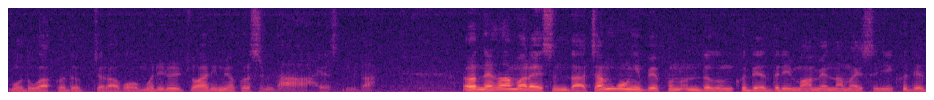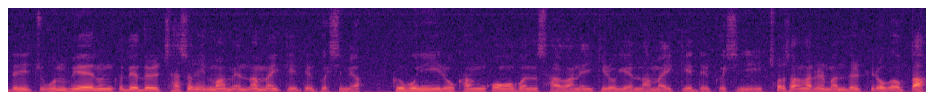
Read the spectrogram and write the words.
모두가 거듭절하고 머리를 조아리며 그렇습니다 하였습니다. 어, 내가 말했습니다. 장공이 베푼 언덕은 그대들이 마음에 남아있으니 그대들이 죽은 후에는 그대들 자손이 마음에 남아있게 될 것이며 그분이 이룩한 공업은 사관의 기록에 남아있게 될 것이니 초상화를 만들 필요가 없다.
